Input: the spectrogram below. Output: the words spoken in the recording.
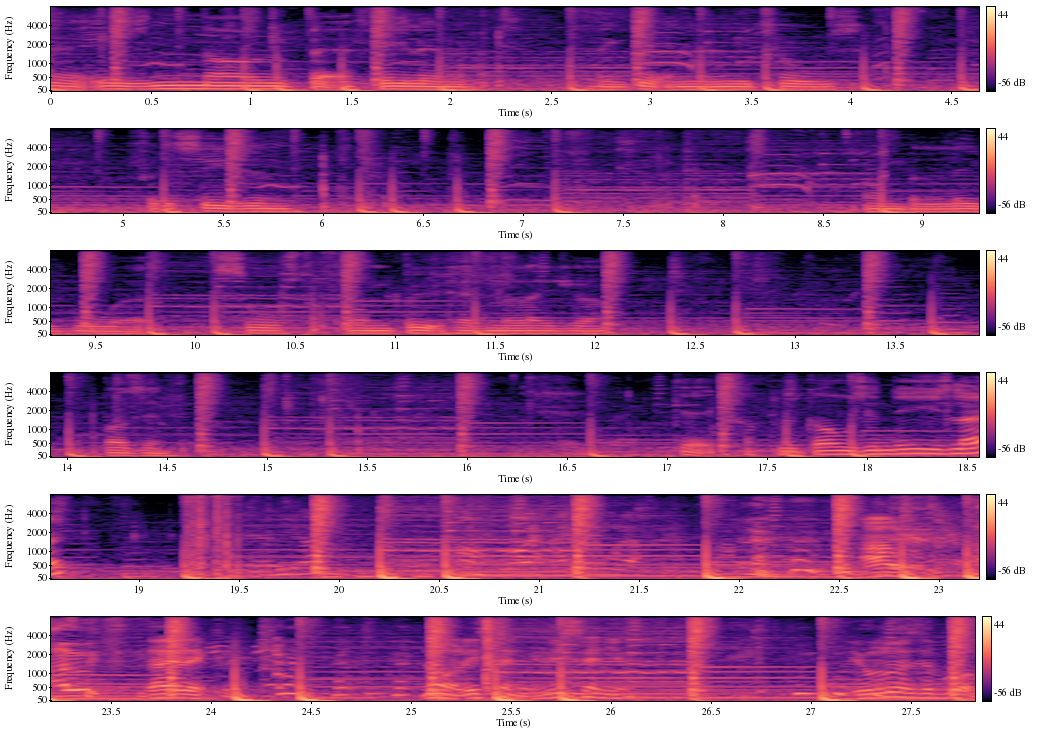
There is no better feeling than getting your new tools for the season. Unbelievable work. Sourced from Boothead, Malaysia. Buzzing. Get a couple of goals in these, lad. Out. Out. Directly. No, listen, listen you. You lose the ball.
